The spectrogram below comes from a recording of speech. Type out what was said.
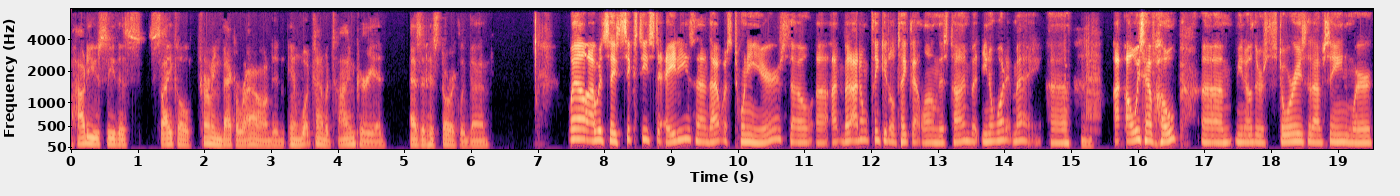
how do you see this cycle turning back around and in what kind of a time period has it historically been? Well, I would say 60s to 80s, and that was 20 years. So, uh, I, but I don't think it'll take that long this time. But you know what? It may. Uh, Hmm. I always have hope. Um, you know, there's stories that I've seen where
